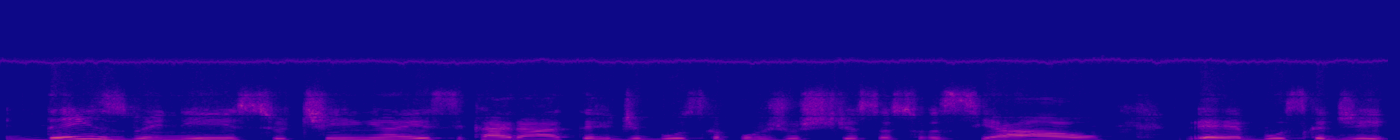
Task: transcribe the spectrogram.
desde o início tinha esse caráter de busca por justiça social, é, busca de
